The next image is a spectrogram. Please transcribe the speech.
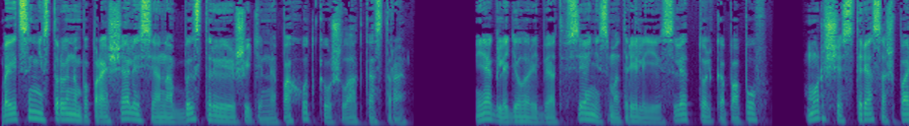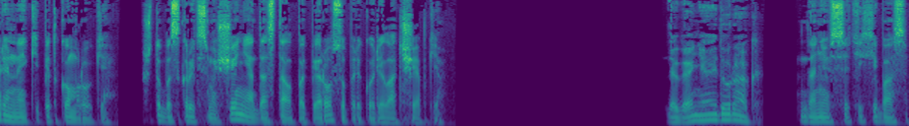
Бойцы нестройно попрощались, и она быстрой и решительной походкой ушла от костра. Я глядел ребят, все они смотрели ей вслед, только Попов, морща стряс ошпаренные кипятком руки. Чтобы скрыть смущение, достал папиросу, прикурил от щепки. «Догоняй, дурак», — донесся тихий бас.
